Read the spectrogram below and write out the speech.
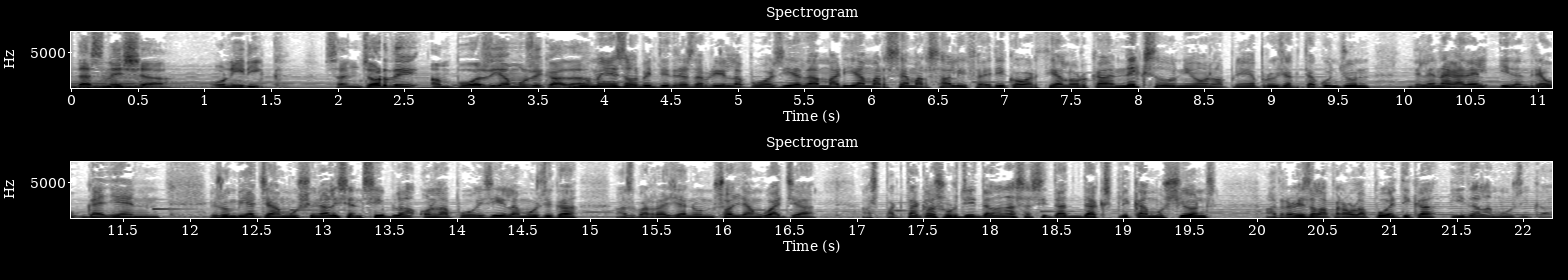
Desnéixer, oníric, Sant Jordi amb poesia musicada. Només el 23 d'abril la poesia de Maria Mercè Marçal i Federico García Lorca, nexe d'unió en el primer projecte conjunt d'Helena Gadel i d'Andreu Gallent. És un viatge emocional i sensible on la poesia i la música es barregen en un sol llenguatge. Espectacle sorgit de la necessitat d'explicar emocions a través de la paraula poètica i de la música.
